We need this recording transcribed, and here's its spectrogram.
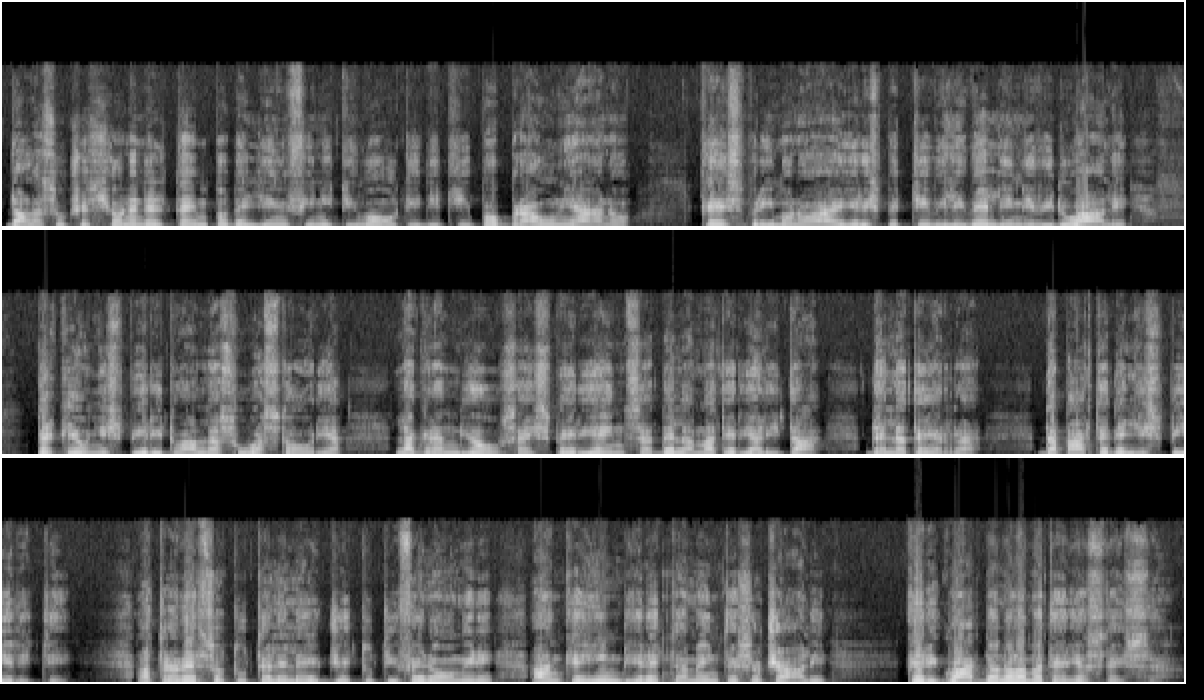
dalla successione nel tempo degli infiniti moti di tipo browniano che esprimono ai rispettivi livelli individuali, perché ogni spirito ha la sua storia, la grandiosa esperienza della materialità della terra da parte degli spiriti attraverso tutte le leggi e tutti i fenomeni, anche indirettamente sociali, che riguardano la materia stessa.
